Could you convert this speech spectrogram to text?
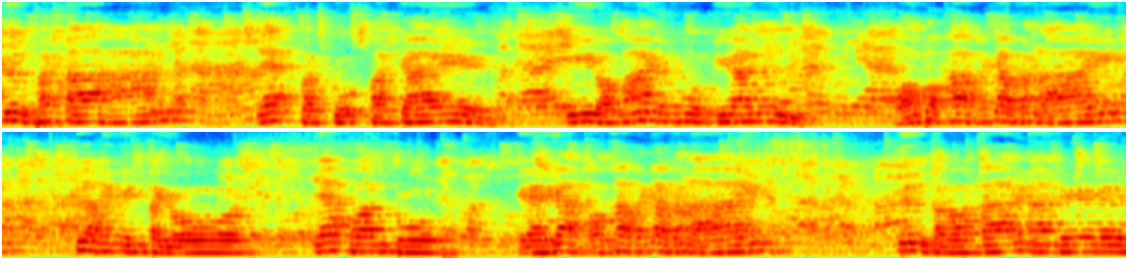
ซึ่งพัตตาหาร และปัจจุปัจจัยมีดอกไม้และทูบเทียน ของพวกข้าพระเจ้าทั้งหลาย เพื่อให้เป็นประโยชน์ และความสุขแก่ญาติของข้าพเจ้าทั้งหลาย ซึ่งตลอดกาลนานเทิน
